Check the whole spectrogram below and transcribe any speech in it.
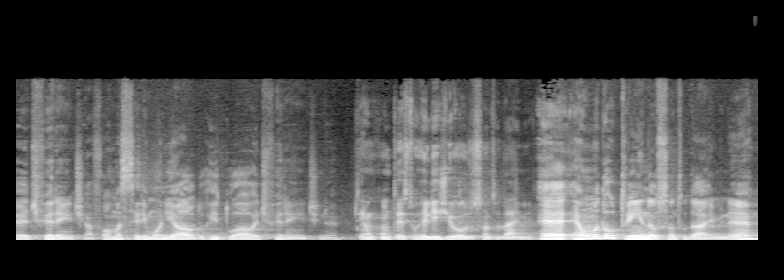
é diferente, a forma cerimonial do ritual é diferente, né? Tem um contexto religioso o Santo Daime. É, é uma doutrina o Santo Daime, né?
